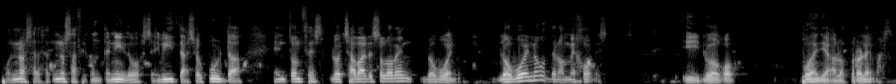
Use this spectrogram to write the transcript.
pues no se, no se hace contenido, se evita, se oculta. Entonces los chavales solo ven lo bueno, lo bueno de los mejores. Y luego pueden llegar los problemas.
